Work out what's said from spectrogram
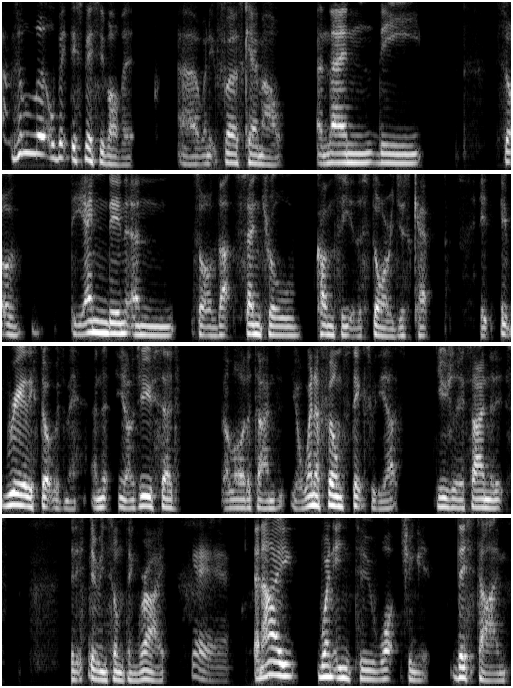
I was a little bit dismissive of it uh, when it first came out, and then the sort of the ending and sort of that central conceit of the story just kept it. It really stuck with me, and you know, as you said a lot of times, you know, when a film sticks with you, that's usually a sign that it's that it's doing something right. Yeah, yeah, yeah. And I went into watching it this time,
